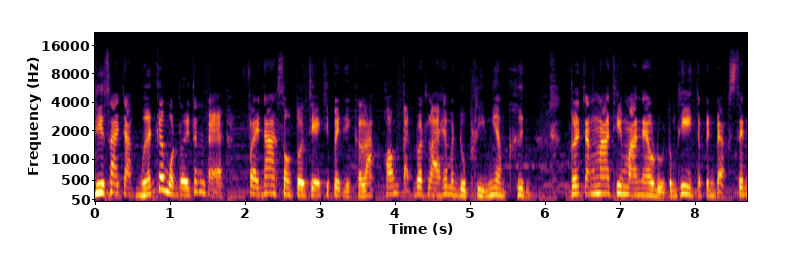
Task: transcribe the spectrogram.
ดีไซน์จากเหมือนกันหมดเลยตั้งแต่ไฟหน้าทรงตัว J ที่เป็นเอกลักษณ์พร้อมกัดลวดลายให้มันดูพรีเมียมขึ้น กระจังหน้าที่มาแนวหรูตรงที่จะเป็นแบบเส้น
